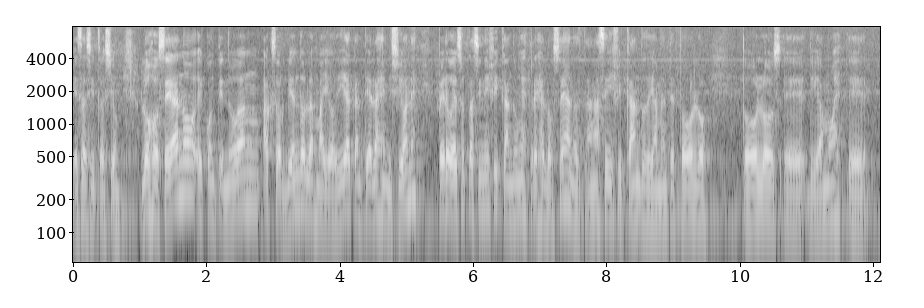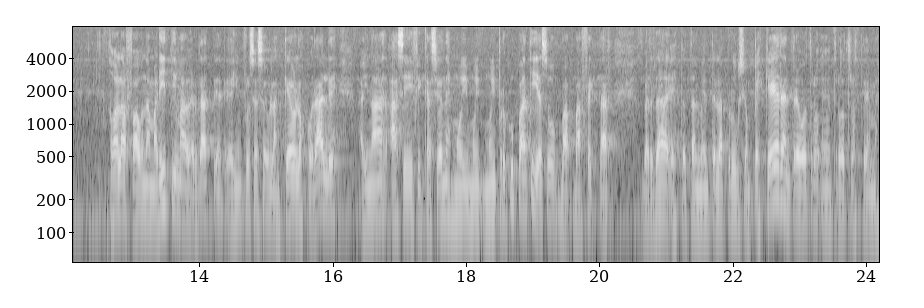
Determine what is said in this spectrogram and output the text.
esa situación. Los océanos eh, continúan absorbiendo la mayoría cantidad de las emisiones, pero eso está significando un estrés del océano, están acidificando, digamos, todos los, todos los digamos, este, toda la fauna marítima, ¿verdad? Hay un proceso de blanqueo de los corales, hay unas acidificaciones muy, muy, muy preocupantes y eso va, a afectar, ¿verdad? Es totalmente la producción pesquera, entre otros, entre otros temas.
